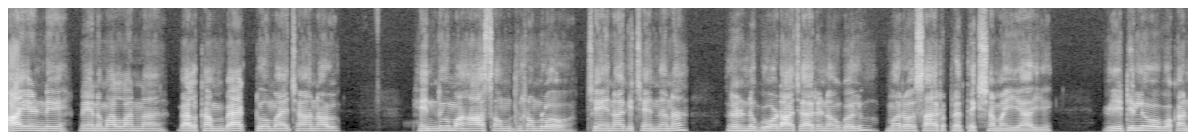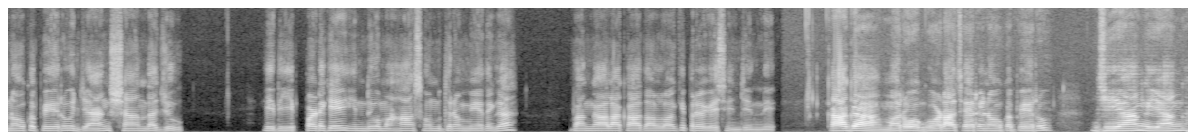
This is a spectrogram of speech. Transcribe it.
హాయ్ అండి నేను Mallanna. Welcome back to my channel హిందూ మహాసముద్రంలో చైనాకి చెందిన రెండు గూఢాచారి నౌకలు మరోసారి ప్రత్యక్షమయ్యాయి. వీటిలో ఒక నౌక పేరు జాంగ్ షాందజు ఇది ఇప్పటికే హిందూ మహాసముద్రం మీదుగా బంగాళాఖాతంలోకి ప్రవేశించింది. కాగా మరో గూఢాచారి నౌక పేరు జియాంగ్ యాంగ్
